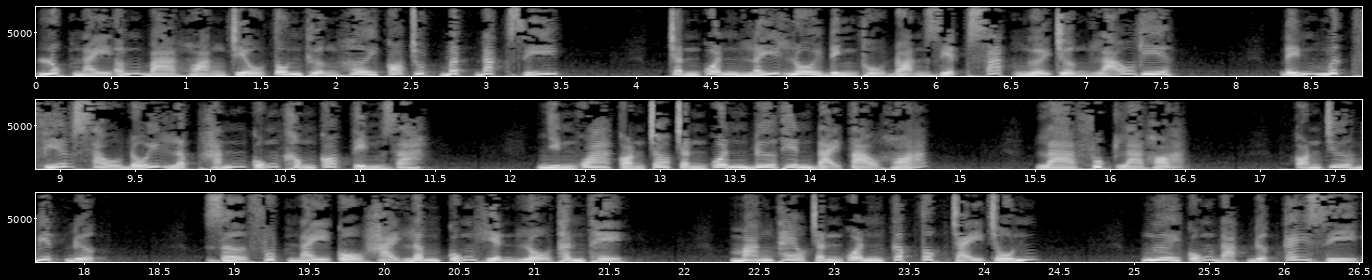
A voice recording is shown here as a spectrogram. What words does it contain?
Lúc này ấm bà Hoàng Triều tôn thượng hơi có chút bất đắc dĩ. Trần quân lấy lôi đình thủ đoạn diệt sát người trưởng lão kia. Đến mức phía sau đối lập hắn cũng không có tìm ra. Nhìn qua còn cho Trần quân đưa thiên đại tạo hóa. Là phúc là họa. Còn chưa biết được. Giờ phút này cổ Hải Lâm cũng hiển lộ thân thể. Mang theo Trần quân cấp tốc chạy trốn. Ngươi cũng đạt được cái gì?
